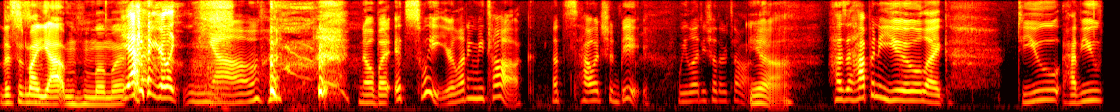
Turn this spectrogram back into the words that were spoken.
This is my yeah moment. Yeah, you're like, yeah. no, but it's sweet. You're letting me talk. That's how it should be. We let each other talk. Yeah. Has it happened to you? Like, do you have you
